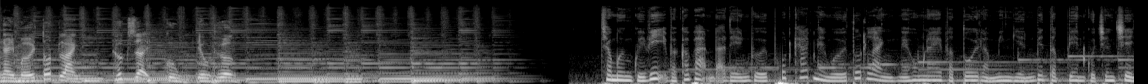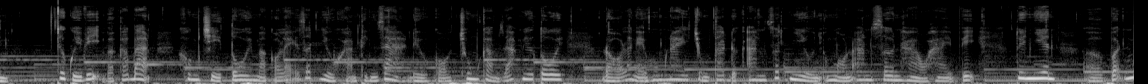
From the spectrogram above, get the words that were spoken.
ngày mới tốt lành, thức dậy cùng yêu thương. Chào mừng quý vị và các bạn đã đến với podcast Ngày mới tốt lành ngày hôm nay và tôi là Minh Yến biên tập viên của chương trình. Thưa quý vị và các bạn, không chỉ tôi mà có lẽ rất nhiều khán thính giả đều có chung cảm giác như tôi, đó là ngày hôm nay chúng ta được ăn rất nhiều những món ăn sơn hào hải vị. Tuy nhiên, ờ, vẫn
